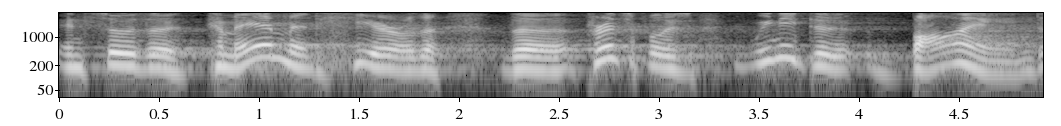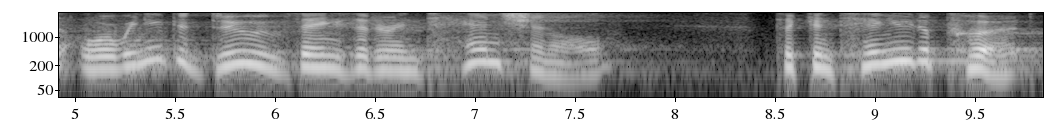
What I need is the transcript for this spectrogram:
And so the commandment here, the, the principle is we need to bind or we need to do things that are intentional to continue to put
